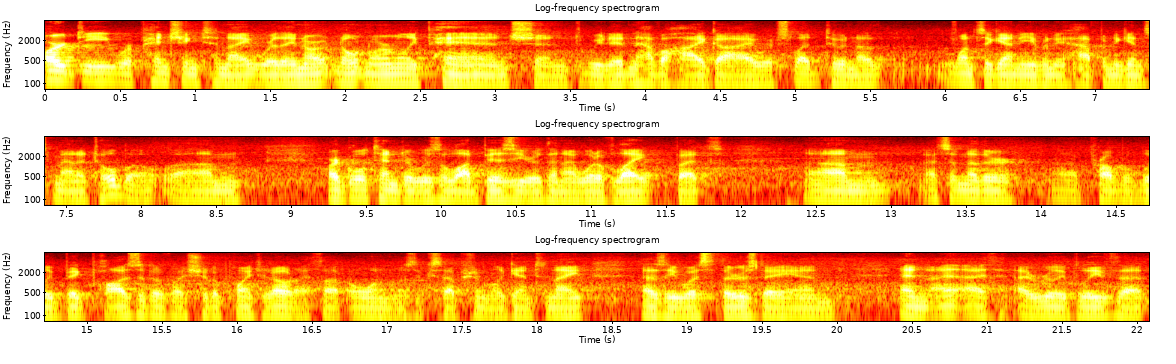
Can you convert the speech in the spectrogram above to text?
RD were pinching tonight where they don't normally pinch, and we didn't have a high guy, which led to another. Once again, even it happened against Manitoba. Um, our goaltender was a lot busier than I would have liked, but um, that's another uh, probably big positive I should have pointed out. I thought Owen was exceptional again tonight, as he was Thursday, and and I, I, I really believe that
